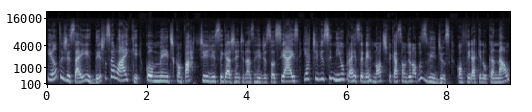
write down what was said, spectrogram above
e antes de sair, deixa o seu like, comente, compartilhe, siga a gente nas redes sociais e ative o sininho para receber notificação de novos vídeos. Confira aqui no canal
